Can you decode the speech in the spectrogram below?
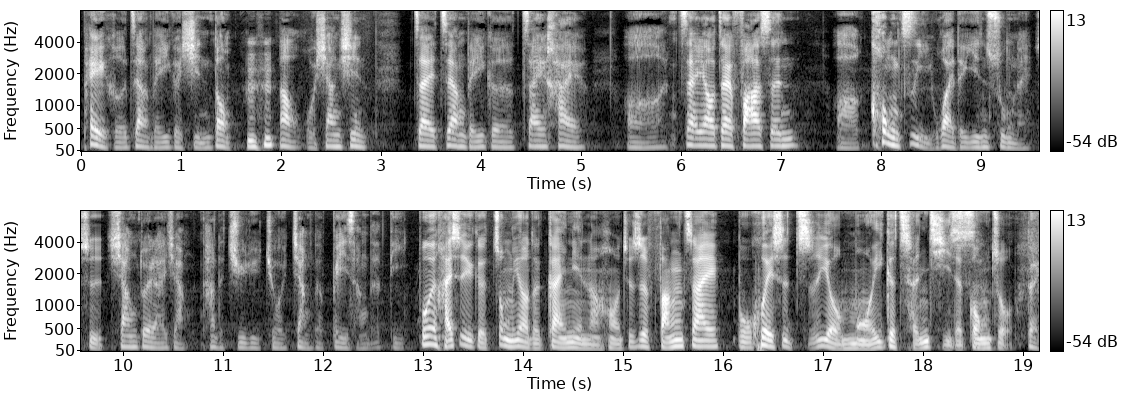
配合这样的一个行动，嗯哼，那我相信在这样的一个灾害啊，再要再发生。啊，控制以外的因素呢，是相对来讲，它的几率就会降得非常的低。不过还是一个重要的概念，然后就是防灾不会是只有某一个层级的工作，对，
